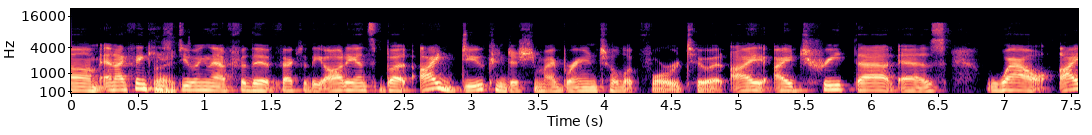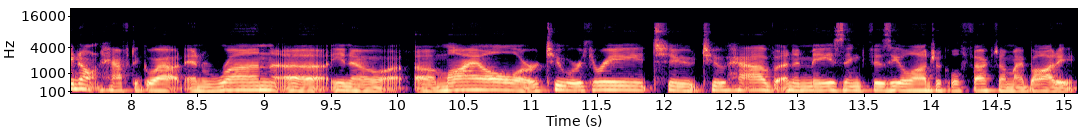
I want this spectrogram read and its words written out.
Um, and I think he's right. doing that for the effect of the audience, but I do condition my brain to look forward to it. I, I treat that as, wow, I don't have to go out and run, a, you know, a, a mile or two or three to, to have an amazing physiological effect on my body.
